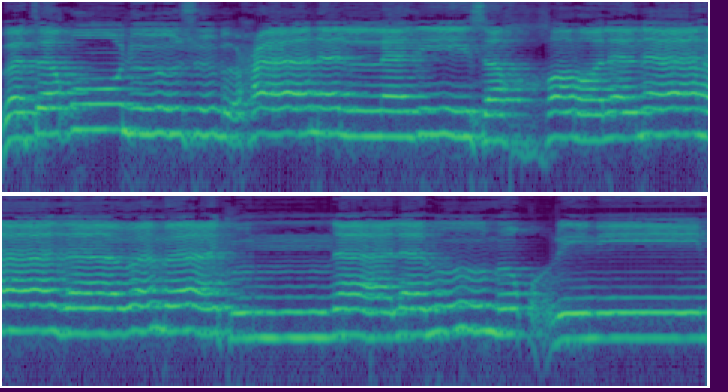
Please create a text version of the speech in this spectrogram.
وتقول سبحان الذي سخر لنا هذا وما كنا له مقرنين.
